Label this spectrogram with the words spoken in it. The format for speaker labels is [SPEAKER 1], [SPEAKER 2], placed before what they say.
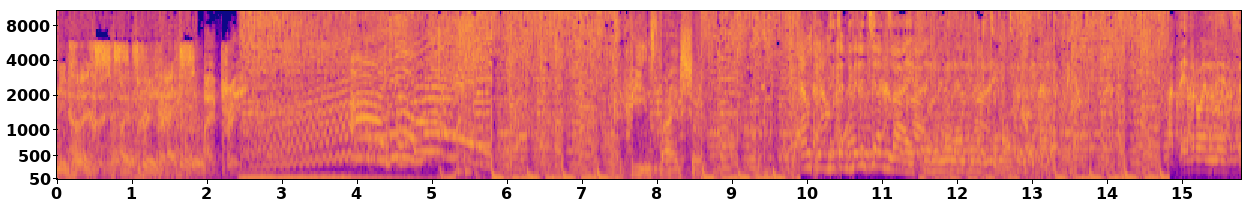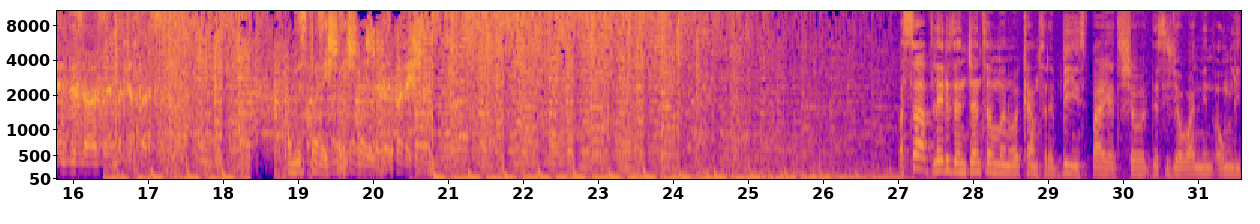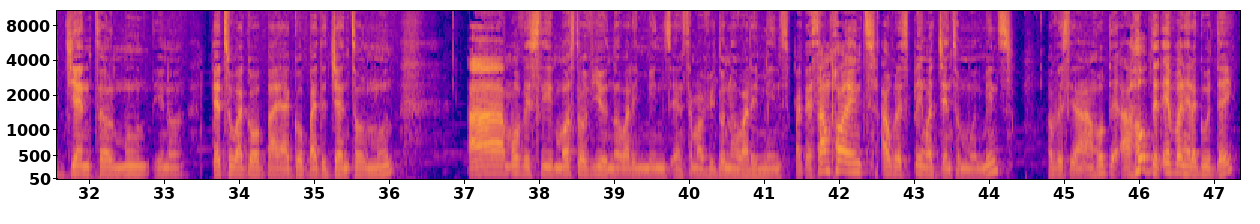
[SPEAKER 1] When it hurts, I pray. I pray.
[SPEAKER 2] Are you ready?
[SPEAKER 1] The Be Inspired Show.
[SPEAKER 2] The unpredictability of life will remain unpredictable.
[SPEAKER 3] But everyone needs and deserves a bit
[SPEAKER 2] Of inspiration.
[SPEAKER 3] of inspiration.
[SPEAKER 4] What's up, ladies and gentlemen? Welcome to the Be Inspired Show. This is your one and only Gentle Moon. You know, that's who I go by. I go by the Gentle Moon. Um, obviously, most of you know what it means, and some of you don't know what it means. But at some point, I will explain what Gentle Moon means. Obviously, I hope that I hope that everyone had a good day.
